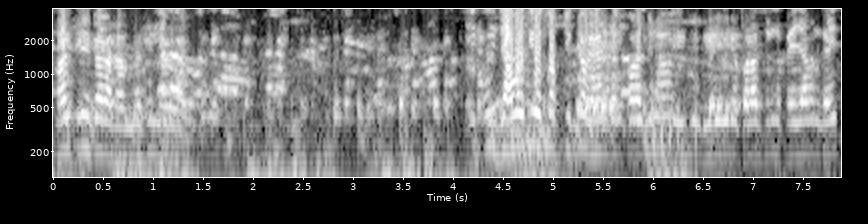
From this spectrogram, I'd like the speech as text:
সাড়ে তিনশো টাকা দাম মেশিন লাগা যাবতীয় সব টিকটক হ্যান্ডেল করার জন্য ইউটিউব ভিডিও ভিডিও করার জন্য পেয়ে যাবেন গাইস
